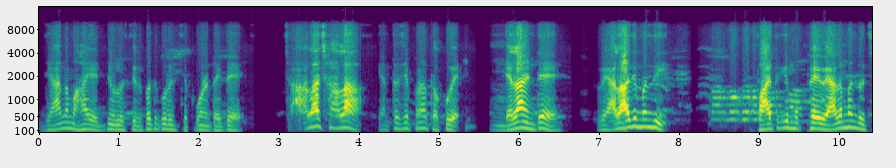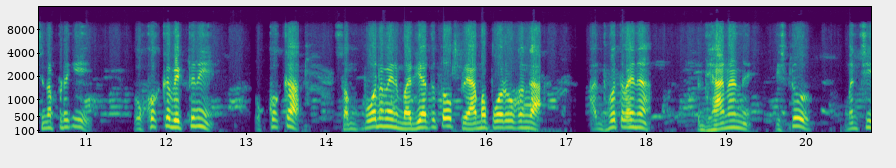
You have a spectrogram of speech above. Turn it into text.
ధ్యాన మహాయజ్ఞంలో తిరుపతి గురించి చెప్పుకున్నట్టయితే చాలా చాలా ఎంత చెప్పినా తక్కువే. ఎలా అంటే వేలాది మంది పాతికి ముప్పై వేల మంది వచ్చినప్పటికీ ఒక్కొక్క వ్యక్తిని ఒక్కొక్క సంపూర్ణమైన మర్యాదతో ప్రేమపూర్వకంగా అద్భుతమైన ధ్యానాన్ని ఇస్తూ మంచి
